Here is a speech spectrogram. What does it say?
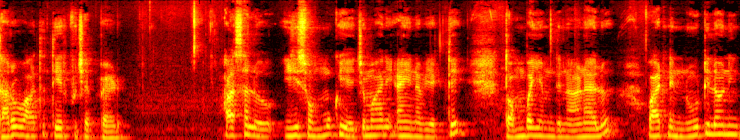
తరువాత తీర్పు చెప్పాడు. అసలు ఈ సొమ్ముకు యజమాని అయిన వ్యక్తి తొంభై ఎనిమిది నాణాలు వాటిని నూటిలోని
